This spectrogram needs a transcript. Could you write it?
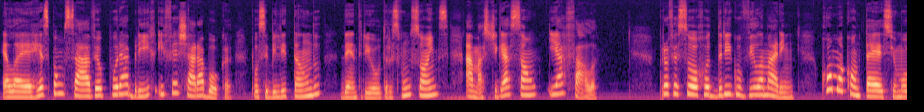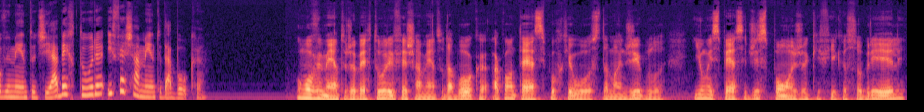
Ela é responsável por abrir e fechar a boca, possibilitando, dentre outras funções, a mastigação e a fala. Professor Rodrigo Villamarim, como acontece o movimento de abertura e fechamento da boca? O movimento de abertura e fechamento da boca acontece porque o osso da mandíbula e uma espécie de esponja que fica sobre ele,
